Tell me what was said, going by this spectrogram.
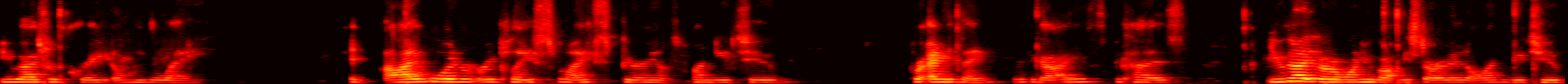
you guys were great along the way. And I wouldn't replace my experience on YouTube for anything with you guys because you guys are the one who got me started on YouTube.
